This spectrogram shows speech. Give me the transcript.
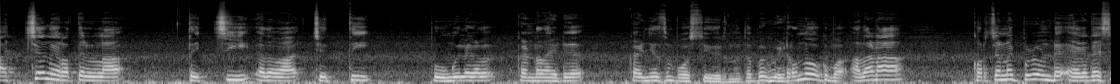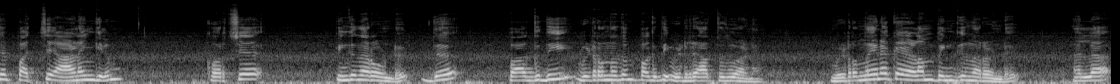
പച്ച നിറത്തിലുള്ള തെച്ചി അഥവാ ചെത്തി പൂങ്കുലകൾ കണ്ടതായിട്ട് കഴിഞ്ഞ ദിവസം പോസ്റ്റ് ചെയ്തിരുന്നു. അപ്പോൾ വിടർന്ന് നോക്കുമ്പോൾ അതാണ് ആ കുറച്ചെണ്ണം ഇപ്പോഴും ഉണ്ട്. ഏകദേശം പച്ചയാണെങ്കിലും കുറച്ച് പിങ്ക് നിറമുണ്ട് ഇത് പകുതി വിടർന്നതും പകുതി വിടരാത്തതുമാണ്. വിടർന്നതിനൊക്കെ ഇളം പിങ്ക് നിറമുണ്ട് നല്ല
